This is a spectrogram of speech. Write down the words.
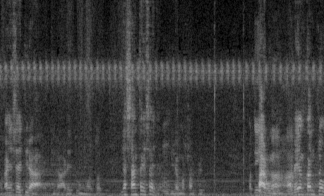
Makanya saya tidak tidak ada itu ngotot. Ya santai saja, Hmm. tidak mau sampai petarung. ah, ah. Ada yang kan tuh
